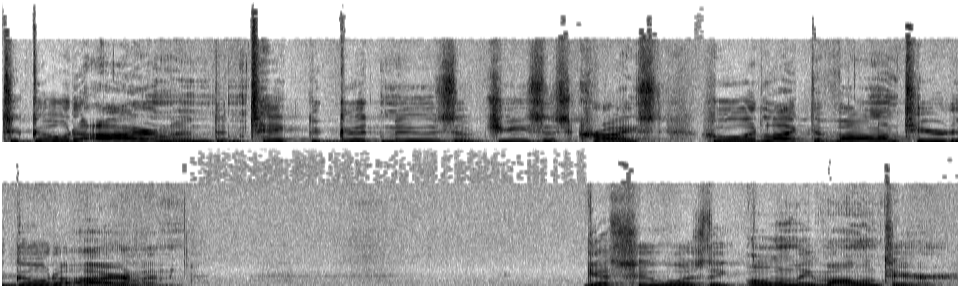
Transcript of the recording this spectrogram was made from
to go to Ireland and take the good news of Jesus Christ. Who would like to volunteer to go to Ireland? Guess who was the only volunteer?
